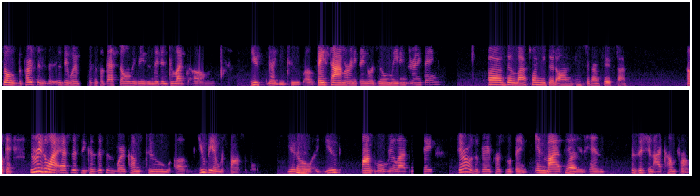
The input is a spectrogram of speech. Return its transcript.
so the person they were in person, so that's the only reason they didn't do like um you not YouTube, uh, FaceTime or anything, or Zoom meetings or anything? Uh, the last one we did on Instagram FaceTime. Okay. The reason why I ask this because this is where it comes to um, you being responsible. You know, mm-hmm. you responsible, realizing, hey, tarot is a very personal thing, in my opinion, right. and position I come from.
